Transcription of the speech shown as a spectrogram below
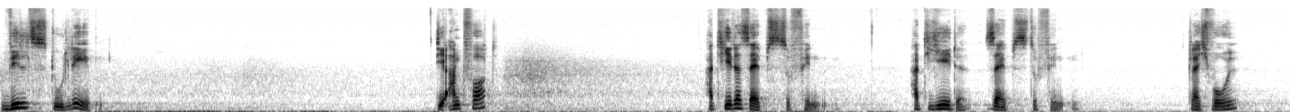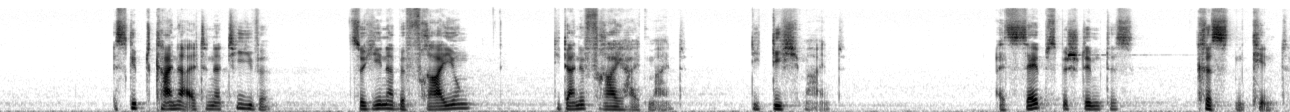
willst du leben? Die Antwort hat jeder selbst zu finden, hat jede selbst zu finden. Gleichwohl, es gibt keine Alternative zu jener Befreiung, die deine Freiheit meint, die dich meint, als selbstbestimmtes Christenkind.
